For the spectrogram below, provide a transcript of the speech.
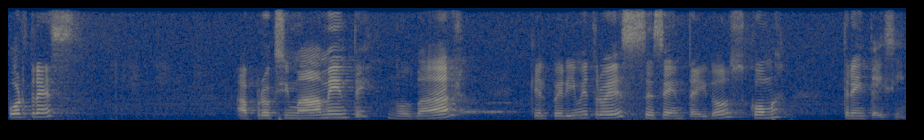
por 3 aproximadamente nos va a dar que el perímetro es 62,35.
